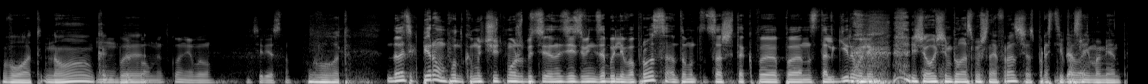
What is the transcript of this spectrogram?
вот, но, как М, бы, мне такого не было. Интересно. вот. Давайте к первому пункту. Мы чуть, может быть, надеюсь, вы не забыли вопрос, а то мы тут с Сашей так по- поностальгировали. Еще очень была смешная фраза, сейчас, прости, последний момент.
